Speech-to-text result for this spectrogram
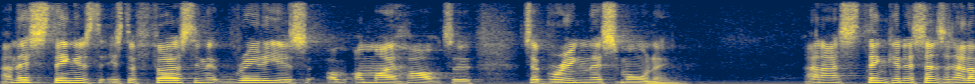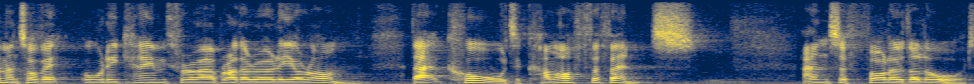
And this thing is, is the first thing that really is on my heart to, to bring this morning. And I think, in a sense, an element of it already came through our brother earlier on that call to come off the fence and to follow the Lord.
